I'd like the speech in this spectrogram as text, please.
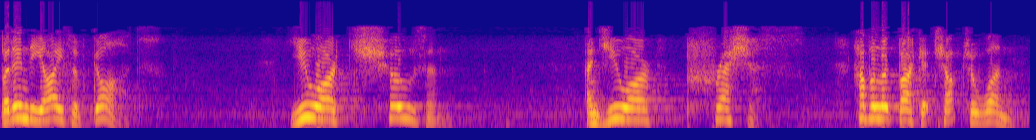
But in the eyes of God, you are chosen and you are precious. Have a look back at chapter 1,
